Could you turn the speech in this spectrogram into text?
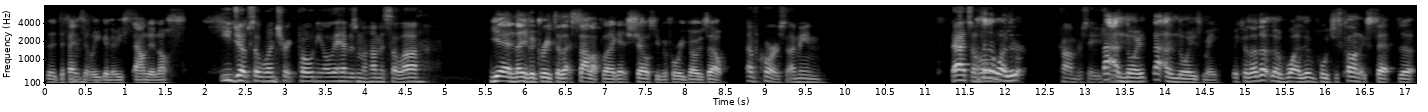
they're defensively mm-hmm. going to be sound enough Egypt's a one trick pony. All they have is Mohamed Salah. Yeah, and they've agreed to let Salah play against Chelsea before he goes out. Of course. I mean, that's a I whole why conversation. That annoys that annoys me because I don't know why Liverpool just can't accept that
